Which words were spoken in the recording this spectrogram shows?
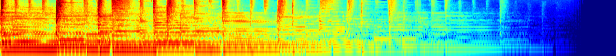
Bye.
